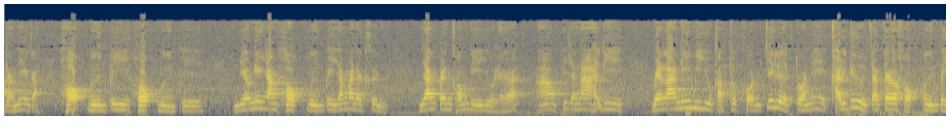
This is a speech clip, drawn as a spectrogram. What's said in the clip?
เดี๋ยวนี้ก็หกหมื่นปีหกหมื่นปี เดี๋ยวนี้ยังหกหมื่นปียังไม่ได้ขึ้น ยังเป็นของดีอยู่เหรอ อ้าพิจารณาให้ดี เวลานี้มีอยู่กับทุกคนกิเลสตัวนี้ใครดื้อจะเจอหกหมื่นปี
